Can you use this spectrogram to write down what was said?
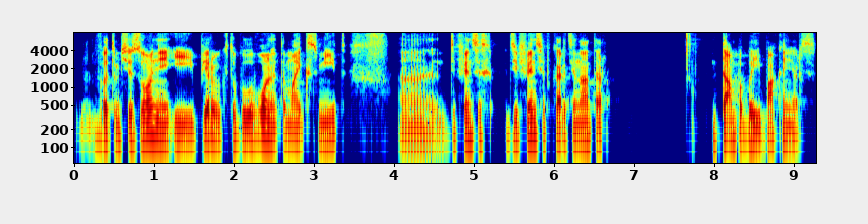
в этом сезоне, и первый, кто был уволен, это Майк Смит, defensive, defensive координатор Тампа Бэй Баконерс.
